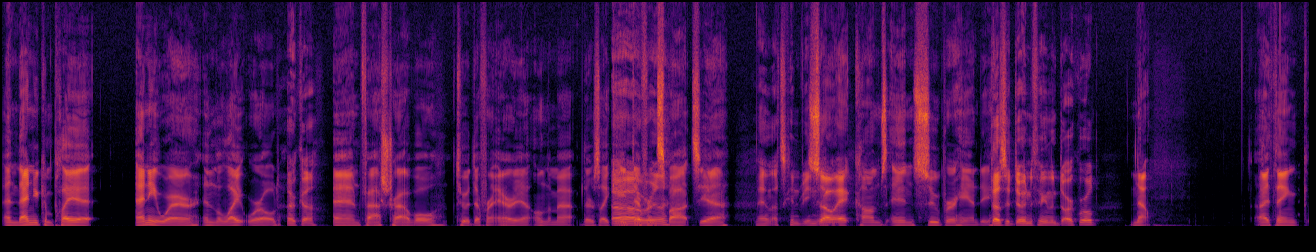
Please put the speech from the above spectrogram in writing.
and then you can play it anywhere in the light world Okay. and fast travel to a different area on the map. There's like eight Oh, different really? spots. Yeah. Man, that's convenient. So it comes in super handy. does it do anything in the dark world? No. I think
